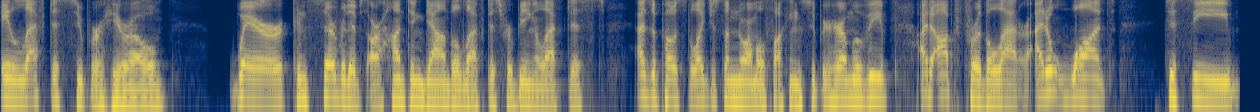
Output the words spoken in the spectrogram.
a leftist superhero where conservatives are hunting down the leftist for being a leftist as opposed to like just a normal fucking superhero movie? I'd opt for the latter. I don't want to see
